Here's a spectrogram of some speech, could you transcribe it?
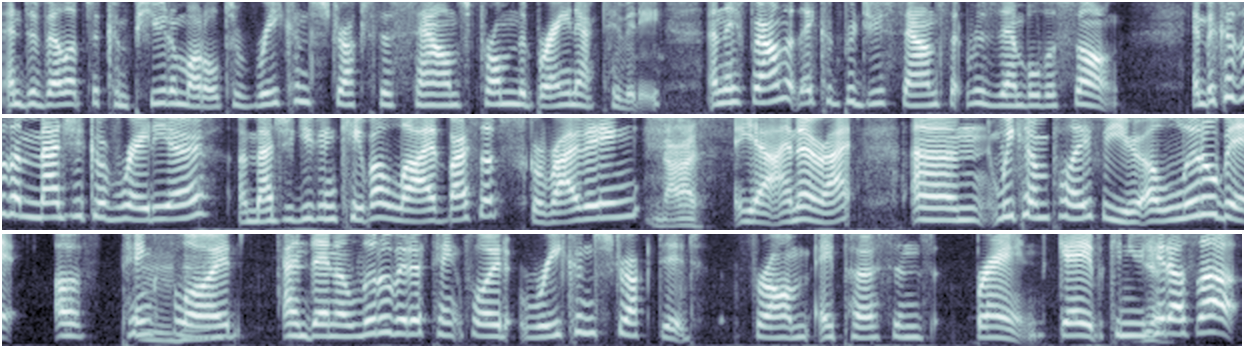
and developed a computer model to reconstruct the sounds from the brain activity, and they found that they could produce sounds that resemble the song. And because of the magic of radio, a magic you can keep alive by subscribing, Nice. yeah, I know, right? Um, we can play for you a little bit of Pink Mm-hmm. Floyd and then a little bit of Pink Floyd reconstructed from a person's brain. Gabe, can you hit us up?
